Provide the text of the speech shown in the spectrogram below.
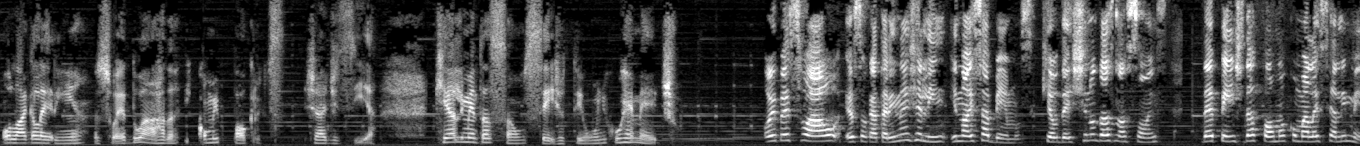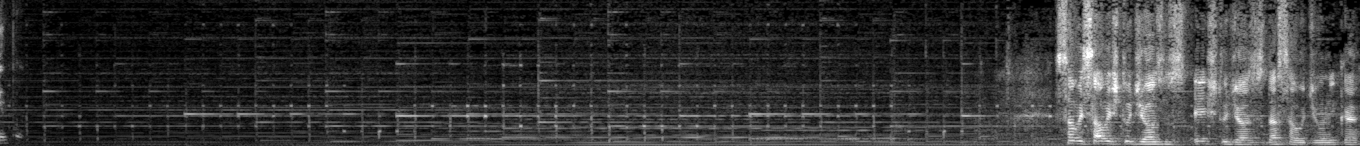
Olá galerinha, eu sou a Eduarda e como Hipócrates já dizia, que a alimentação seja o teu único remédio. Oi pessoal, eu sou Catarina Angelim e nós sabemos que o destino das nações depende da forma como elas se alimentam. Salve, salve, estudiosos e estudiosos da saúde única.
